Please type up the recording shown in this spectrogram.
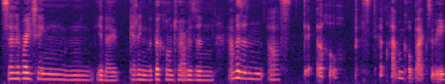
celebrating, you know, getting the book onto Amazon. Amazon are still, still haven't got back to me,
